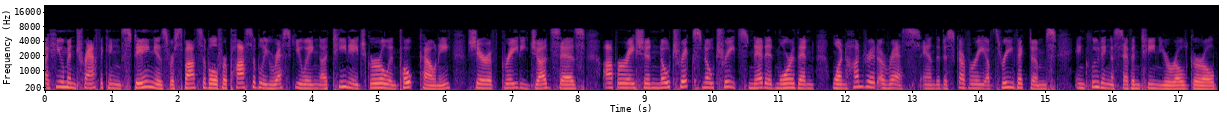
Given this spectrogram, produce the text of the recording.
a human trafficking sting is responsible for possibly rescuing a teenage girl in Polk County. Sheriff Grady Judd says Operation No Tricks, No Treats netted more than 100 arrests and the discovery of three victims, including a 17 year old girl.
